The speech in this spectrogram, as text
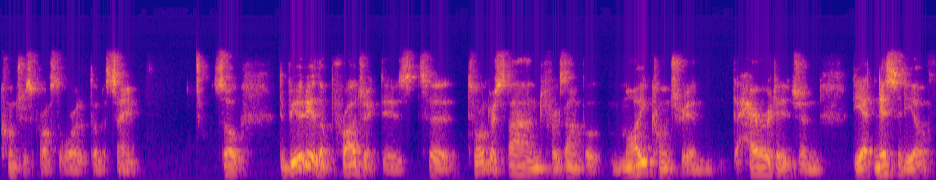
countries across the world have done the same. So the beauty of the project is to to understand, for example, my country and the heritage and the ethnicity of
